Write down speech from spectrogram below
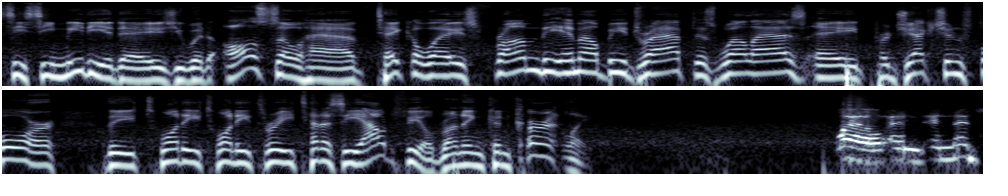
SEC Media Days, you would also have takeaways from the MLB draft as well as a projection for the 2023 Tennessee outfield running concurrently. Well, and, and that's,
